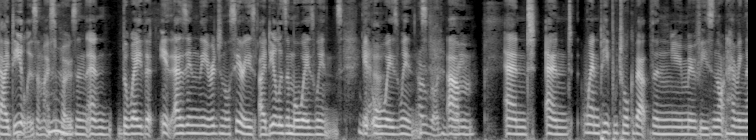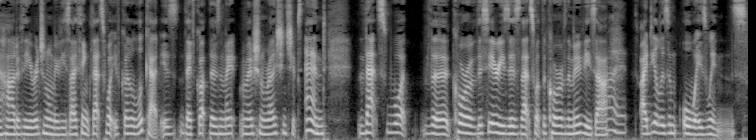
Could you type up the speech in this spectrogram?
idealism i suppose. And and the way that it as in the original series idealism always wins. It always wins. Oh, um and and when people talk about the new movies not having the heart of the original movies i think that's what you've got to look at is they've got those emo- emotional relationships. And that's what the core of the series is that's what the core of the movies are Right. idealism always wins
